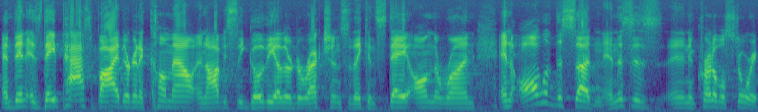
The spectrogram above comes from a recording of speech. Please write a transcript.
and then as they pass by, they're going to come out and obviously go the other direction so they can stay on the run. And all of the sudden, and this is an incredible story,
